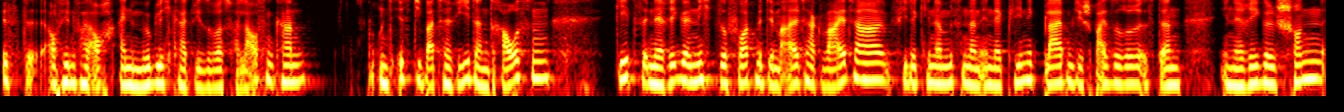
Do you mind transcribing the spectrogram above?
ist auf jeden Fall auch eine Möglichkeit, wie sowas verlaufen kann. Und ist die Batterie dann draußen, geht es in der Regel nicht sofort mit dem Alltag weiter. Viele Kinder müssen dann in der Klinik bleiben. Die Speiseröhre ist dann in der Regel schon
